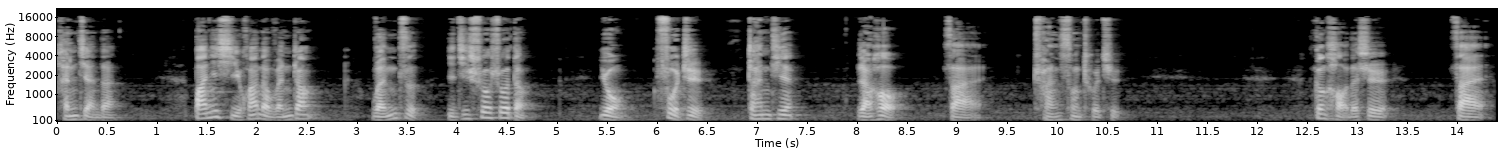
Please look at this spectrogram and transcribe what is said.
很简单，把你喜欢的文章、文字以及说说等，用复制粘贴，然后再。传送出去，更好的是再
